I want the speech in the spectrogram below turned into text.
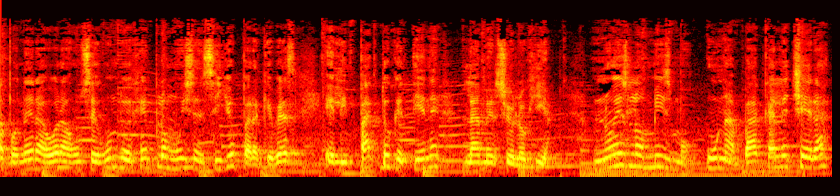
a poner ahora un segundo ejemplo muy sencillo para que veas el impacto que tiene la merciología. No es lo mismo una vaca lechera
